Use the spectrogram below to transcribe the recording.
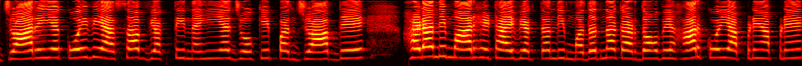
ਜਾ ਰਹੀ ਹੈ। ਕੋਈ ਵੀ ਐਸਾ ਵਿਅਕਤੀ ਨਹੀਂ ਹੈ ਜੋ ਕਿ ਪੰਜਾਬ ਦੇ ਹੜ੍ਹਾਂ ਦੀ ਮਾਰ ਹੇਠ ਆਏ ਵਿਅਕਤੀਆਂ ਦੀ ਮਦਦ ਨਾ ਕਰਦਾ ਹੋਵੇ। ਹਰ ਕੋਈ ਆਪਣੇ ਆਪਣੇ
